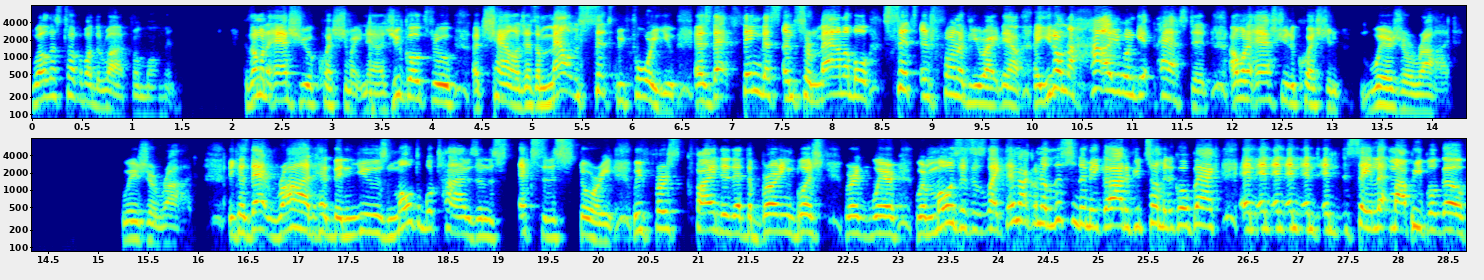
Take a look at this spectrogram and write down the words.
Well, let's talk about the rod for a moment. Because I'm going to ask you a question right now. As you go through a challenge, as a mountain sits before you, as that thing that's insurmountable sits in front of you right now, and you don't know how you're going to get past it, I want to ask you the question where's your rod? Where's your rod? Because that rod had been used multiple times in the Exodus story. We first find it at the burning bush where, where, where Moses is like, they're not going to listen to me, God, if you tell me to go back and, and, and, and, and say, let my people go.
